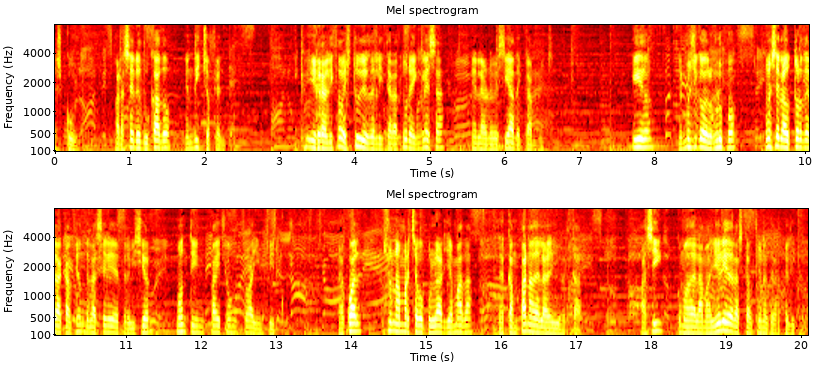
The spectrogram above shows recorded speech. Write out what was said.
School para ser educado en dicho centro y realizó estudios de literatura inglesa en la Universidad de Cambridge. Idle, el músico del grupo, no es el autor de la canción de la serie de televisión Monty Python Flying Circus, la cual es una marcha popular llamada La Campana de la Libertad, así como de la mayoría de las canciones de las películas.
